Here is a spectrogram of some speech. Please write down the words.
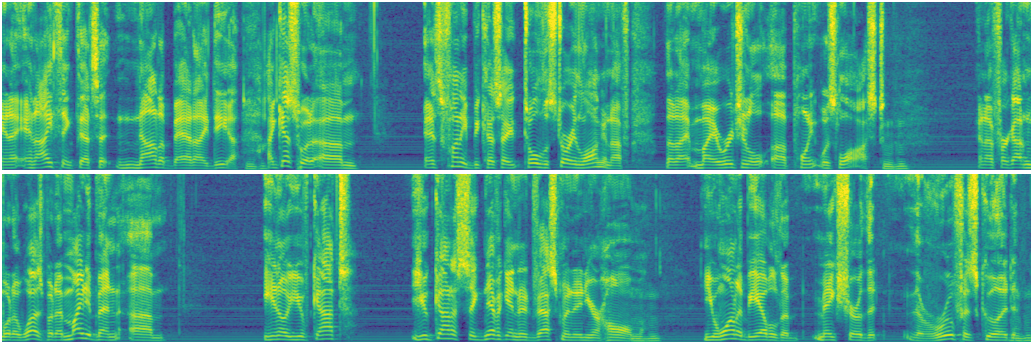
and I- and I think that's a, not a bad idea. Mm-hmm. I guess what um, it's funny because I told the story long enough that I my original uh, point was lost, Mm-hmm. and I've forgotten what it was, but it might have been. Um, you know, you've got you've got a significant investment in your home. Mm-hmm. You want to be able to make sure that the roof is good. Mm-hmm.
